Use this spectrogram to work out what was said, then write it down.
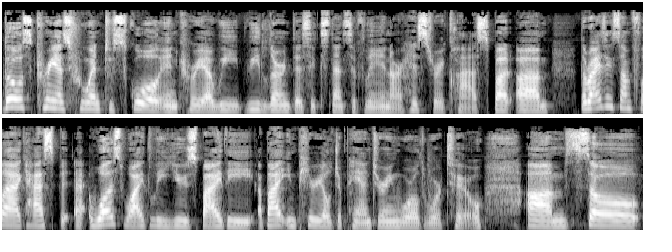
those Koreans who went to school in Korea, we, we learned this extensively in our history class. But um, the rising sun flag has uh, was widely used by the by Imperial Japan during World War II. Um, so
